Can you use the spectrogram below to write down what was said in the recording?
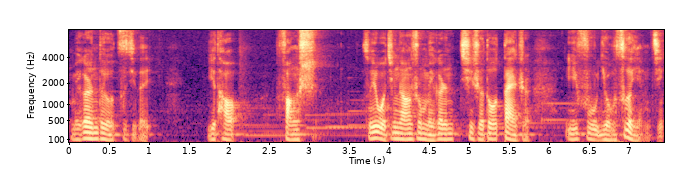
每个人都有自己的一套方式。所以我经常说，每个人其实都戴着一副有色眼镜。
